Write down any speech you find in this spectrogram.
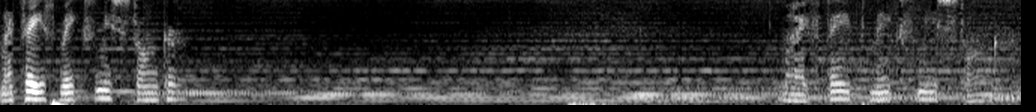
My faith makes me stronger. My faith makes me stronger.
